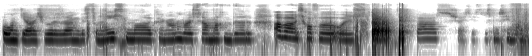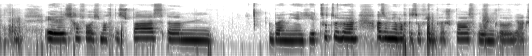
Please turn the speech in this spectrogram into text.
und ja, ich würde sagen, bis zum nächsten Mal. Keine Ahnung, was ich da machen werde. Aber ich hoffe, euch macht Spaß. Scheiße, jetzt ist mir das Handy gekommen. Äh, ich hoffe, euch macht es Spaß, ähm, bei mir hier zuzuhören. Also mir macht es auf jeden Fall Spaß. Und äh, ja, ciao.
